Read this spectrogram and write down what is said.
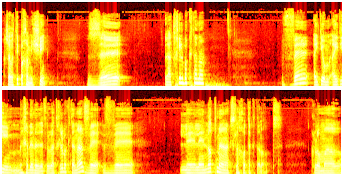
עכשיו הטיפ החמישי, זה להתחיל בקטנה. והייתי מחדד את זה אפילו, להתחיל בקטנה וליהנות מההצלחות הקטנות. כלומר,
